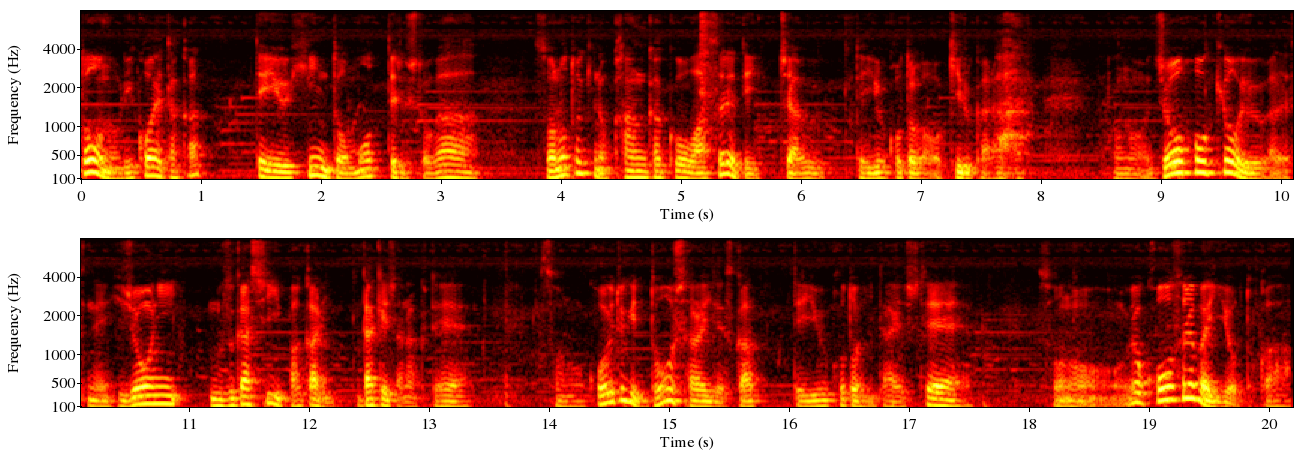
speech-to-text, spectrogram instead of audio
どう乗り越えたかっていうヒントを持ってる人がその時の感覚を忘れていっちゃうっていうことが起きるからあの情報共有がですね非常に難しいばかりだけじゃなくてそのこういう時どうしたらいいですかっていうことに対してそのいやこうすればいいよとか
